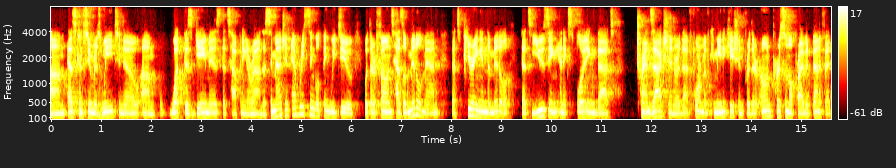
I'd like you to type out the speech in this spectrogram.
Um, as consumers, we need to know um, what this game is that's happening around us. Imagine every single thing we do with our phones has a middleman that's peering in the middle, that's using and exploiting that transaction or that form of communication for their own personal private benefit.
